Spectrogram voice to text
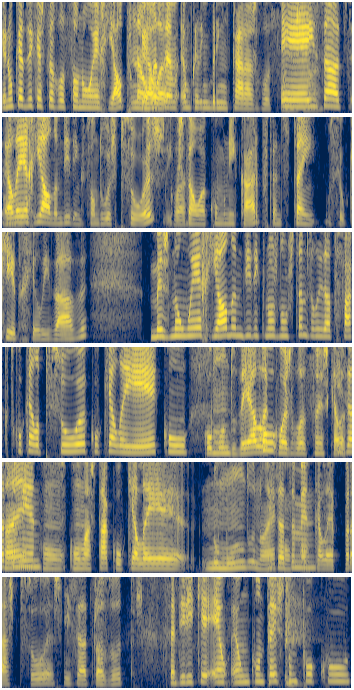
eu não quero dizer que esta relação não é real, porque Não, ela mas é, é um bocadinho brincar às relações. é, é? exato. Ela é real na medida em que são duas pessoas e que Claro. estão a comunicar, portanto, tem o seu quê de realidade, mas não é real na medida em que nós não estamos a lidar de facto com aquela pessoa, com o que ela é, com. Com o mundo dela, Com- com, as relações que ela Exatamente. tem, com, com lá está, com o que ela é no mundo, não é? Com- Com, Exatamente. o que ela é para as pessoas, Exato. para os outros. Portanto, diria que é, é um contexto um pouco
